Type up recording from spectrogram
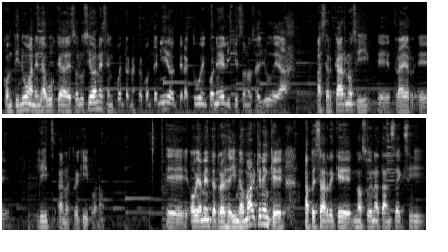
continúan en la búsqueda de soluciones, encuentren nuestro contenido, interactúen con él y que eso nos ayude a acercarnos y eh, traer eh, leads a nuestro equipo. Eh, obviamente a través de email marketing, que a pesar de que no suena tan sexy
